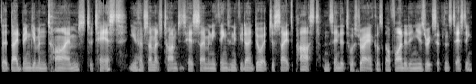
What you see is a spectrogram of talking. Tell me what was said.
that they'd been given times to test. You have so much time to test so many things. And if you don't do it, just say it's passed and send it to Australia because they'll find it in user acceptance testing.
